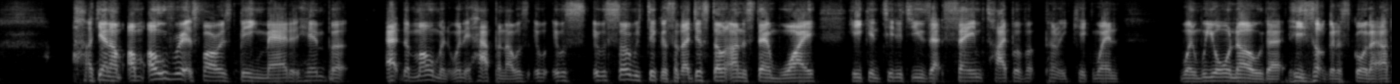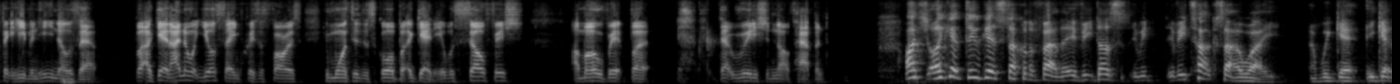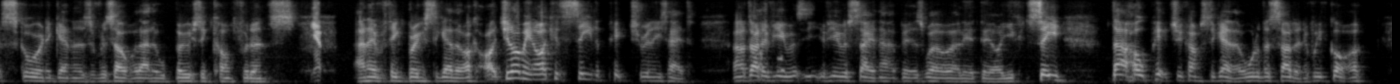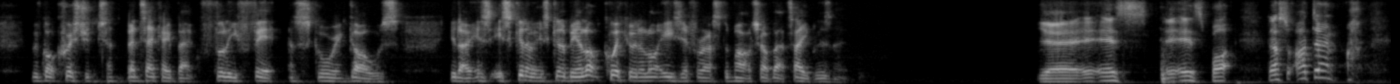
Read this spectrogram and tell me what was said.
again, I'm I'm over it as far as being mad at him, but at the moment when it happened, I was it, it, was it was so ridiculous, and I just don't understand why he continued to use that same type of penalty kick when when we all know that he's not going to score that. I think even he knows that. But again, I know what you're saying, Chris, as far as he wanted to score. But again, it was selfish. I'm over it, but that really should not have happened. I, I get do get stuck on the fact that if he does if he if he tucks that away and we get he gets scoring again as a result of that little boost in confidence. Yep and everything brings together. I, I, do you know what I mean? I could see the picture in his head, and I don't know if you if you were saying that a bit as well earlier, Dale. You can see that whole picture comes together all of a sudden. If we've got a we've got Christian Benteke back, fully fit and scoring goals, you know, it's it's gonna it's gonna be a lot quicker and a lot easier for us to march up that table, isn't it? Yeah, it is. It is, but that's I don't.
